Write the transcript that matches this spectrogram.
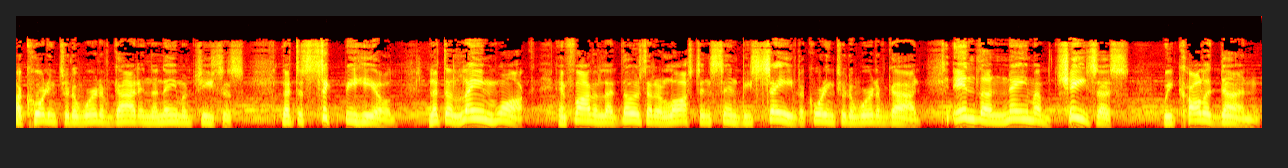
according to the word of God in the name of Jesus. Let the sick be healed. Let the lame walk. And Father, let those that are lost in sin be saved according to the word of God. In the name of Jesus, we call it done.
